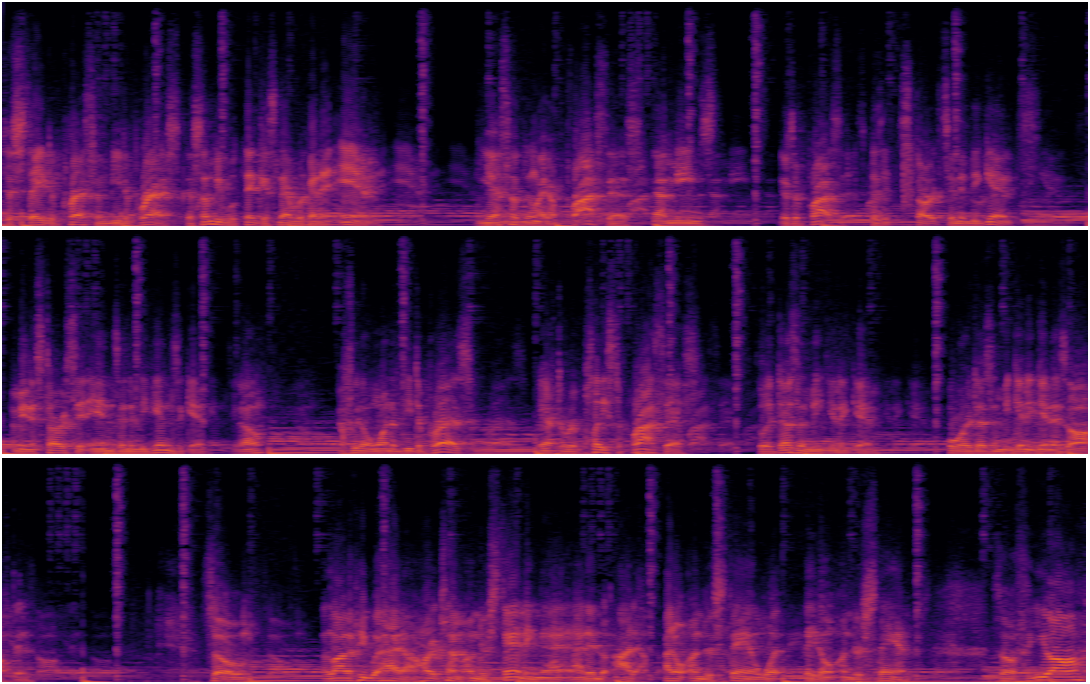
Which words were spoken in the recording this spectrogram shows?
to stay depressed and be depressed. Because some people think it's never going to end. When you have something like a process, that means there's a process because it starts and it begins. I mean, it starts, it ends, and it begins again. You know, if we don't want to be depressed, we have to replace the process so it doesn't begin again, or it doesn't begin again as often. So a lot of people had a hard time understanding that. I didn't. I, I don't understand what they don't understand. So if y'all,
